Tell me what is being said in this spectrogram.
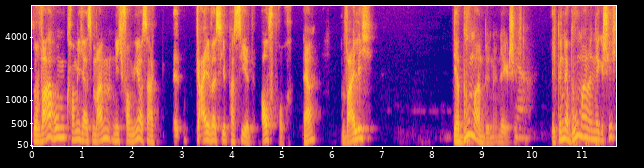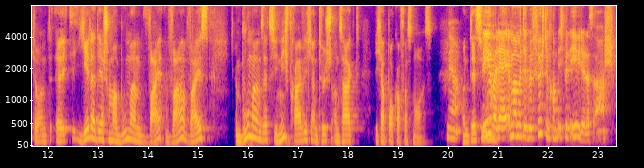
So, so warum komme ich als Mann nicht von mir aus sage, äh, geil, was hier passiert, Aufbruch, ja, weil ich der Buhmann bin in der Geschichte. Ja. Ich bin der Buhmann in der Geschichte und äh, jeder, der schon mal Buhmann wei war, weiß, ein Buhmann setzt sich nicht freiwillig an den Tisch und sagt, ich habe Bock auf was Neues. Ja. Und deswegen, nee, weil der immer mit der Befürchtung kommt, ich bin eh wieder das Arsch.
